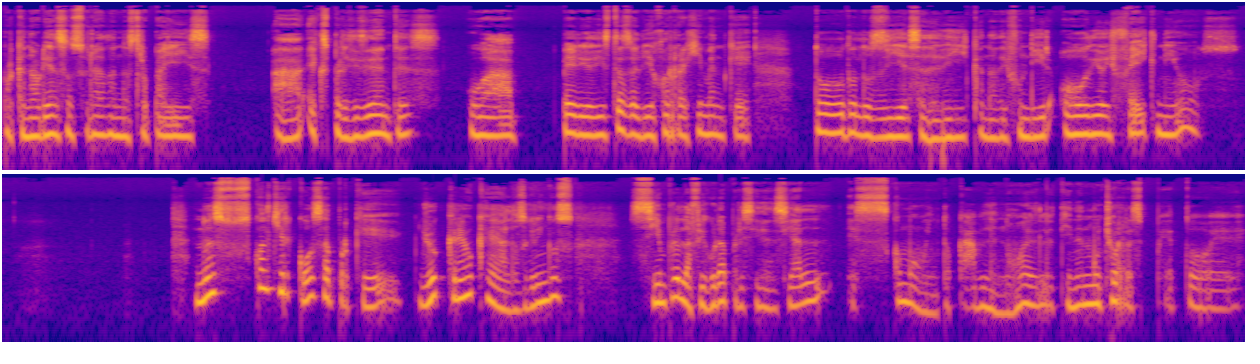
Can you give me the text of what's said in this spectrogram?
porque no habrían censurado en nuestro país a expresidentes o a periodistas del viejo régimen que todos los días se dedican a difundir odio y fake news. No es cualquier cosa porque yo creo que a los gringos siempre la figura presidencial es como intocable, ¿no? le tienen mucho respeto. Eh,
